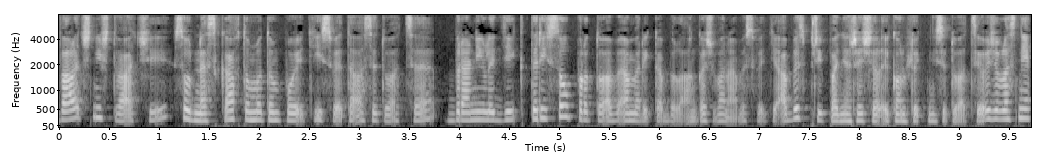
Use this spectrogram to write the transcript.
Váleční štváči jsou dneska v tomto pojetí světa a situace braní lidi, kteří jsou proto, aby Amerika byla angažovaná ve světě, aby případně řešil i konfliktní situaci. Jo? Že vlastně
